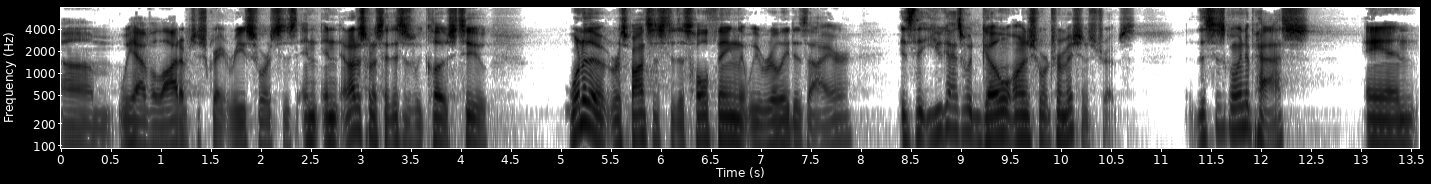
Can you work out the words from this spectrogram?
Um, we have a lot of just great resources. And, and, and I just want to say this as we close too. One of the responses to this whole thing that we really desire is that you guys would go on short term mission trips. This is going to pass and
